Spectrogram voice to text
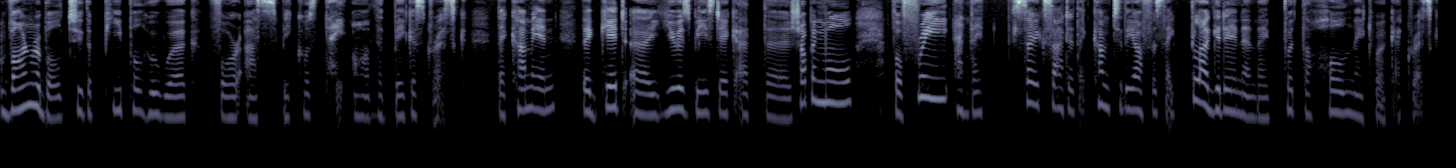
vulnerable to the people who work for us because they are the biggest risk. They come in, they get a USB stick at the shopping mall for free, and they're so excited. They come to the office, they plug it in, and they put the whole network at risk.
